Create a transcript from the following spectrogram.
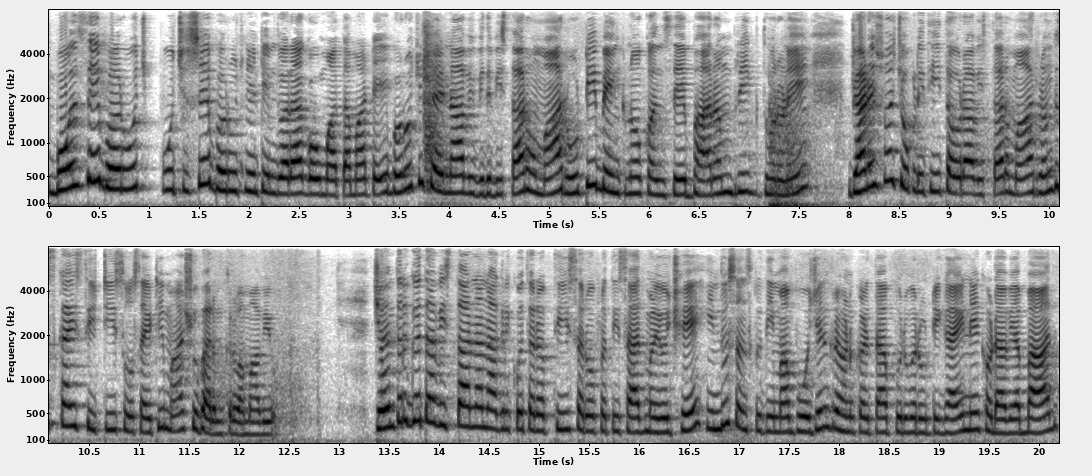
બોલશે ભરૂચ, પૂછશે ભરૂચની ટીમ દ્વારા ગૌમાતા માટે ભરૂચ શહેરના વિવિધ વિસ્તારોમાં રોટી બેંકનો કંસે પ્રારંભિક ધોરણે જાડેશ્વર ચોકડીથી તવરા વિસ્તારમાં રંગ સ્કાય સિટી સોસાયટીમાં શુભારંભ કરવામાં આવ્યો. જે અંતર્ગત આ વિસ્તારના નાગરિકો તરફથી સર્વ પ્રતિસાદ મળ્યો છે. હિન્દુ સંસ્કૃતિમાં ભોજન ગ્રહણ કરતા પૂર્વ રોટી ગાયને ખવડાવ્યા બાદ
